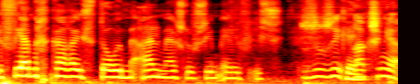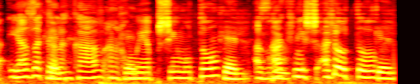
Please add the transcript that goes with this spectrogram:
לפי המחקר ההיסטורי, מעל 130 אלף איש. זוזי, כן. רק שנייה, יזק כן. על הקו, אנחנו כן. מייבשים אותו, כן. אז אה. רק נשאל אותו, כן.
